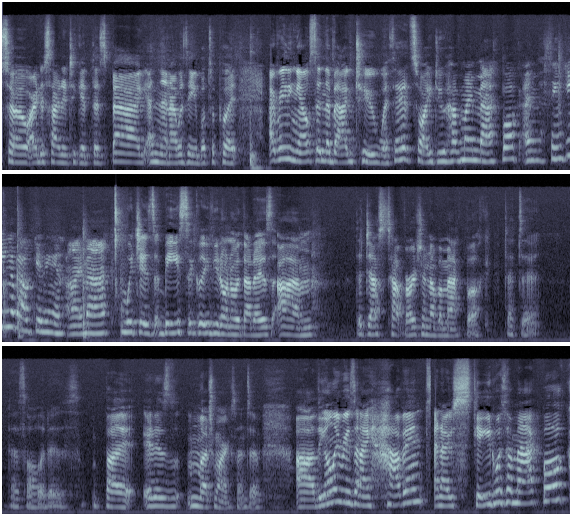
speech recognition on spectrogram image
so I decided to get this bag and then I was able to put everything else in the bag too with it. So I do have my MacBook. I'm thinking about getting an iMac which is basically if you don't know what that is um the desktop version of a MacBook. That's it. That's all it is but it is much more expensive uh, the only reason I haven't and I've stayed with a MacBook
